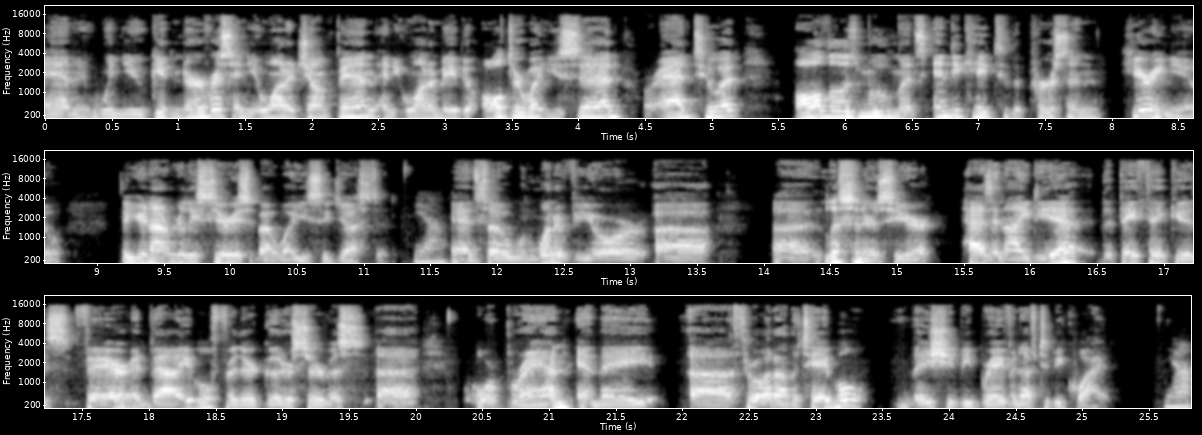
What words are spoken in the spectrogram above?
And when you get nervous and you want to jump in and you want to maybe alter what you said or add to it, all those movements indicate to the person hearing you that you're not really serious about what you suggested. Yeah. And so when one of your uh, uh, listeners here has an idea that they think is fair and valuable for their good or service uh, or brand, and they uh, throw it on the table, they should be brave enough to be quiet. Yeah,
